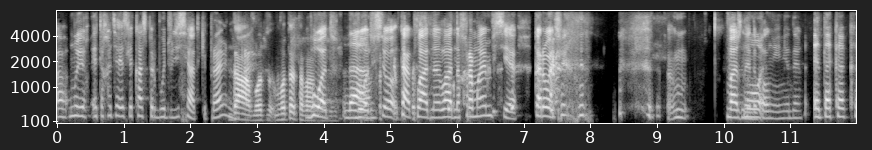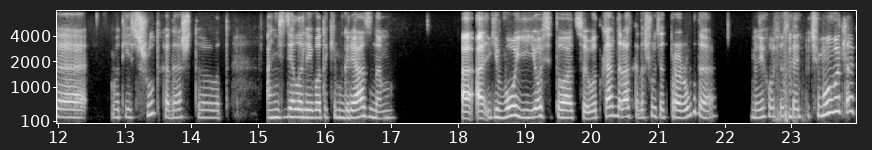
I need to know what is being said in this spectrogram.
А, ну, это хотя если Каспер будет в десятке, правильно? Да, вот, вот это важно. Вот, да. вот, все. Так, ладно, ладно, хромаем все. Короче, Важное Но дополнение, да. Это как э, вот есть шутка, да, что вот они сделали его таким грязным, а, а его, ее ситуацию. Вот каждый раз, когда шутят про Руда, Мне хочется сказать, почему вы так,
